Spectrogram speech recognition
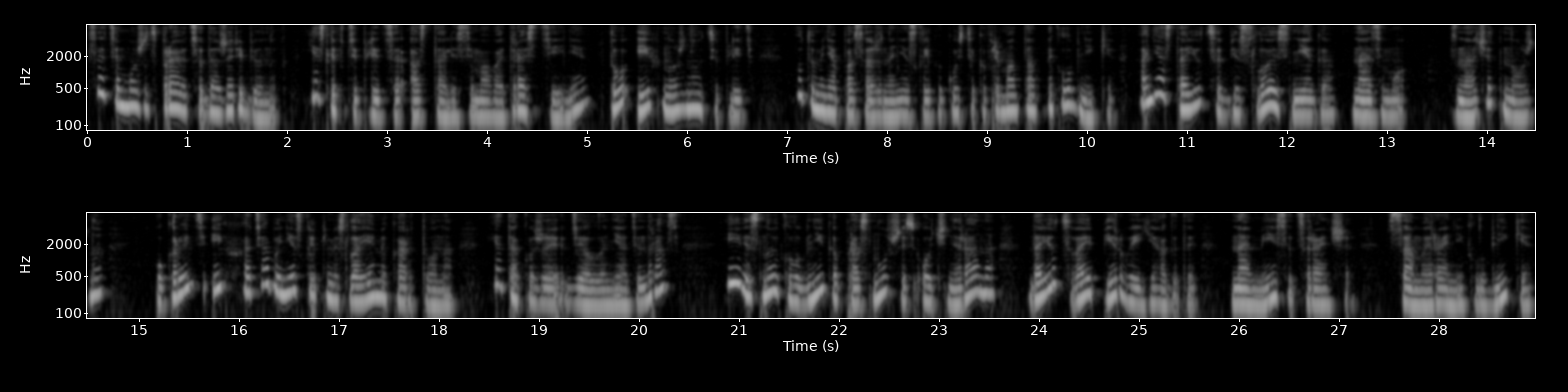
С этим может справиться даже ребенок. Если в теплице остались зимовать растения, то их нужно утеплить. Вот у меня посажено несколько кустиков ремонтантной клубники. Они остаются без слоя снега на зиму. Значит, нужно укрыть их хотя бы несколькими слоями картона. Я так уже делала не один раз. И весной клубника, проснувшись очень рано, дает свои первые ягоды на месяц раньше самой ранней клубники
